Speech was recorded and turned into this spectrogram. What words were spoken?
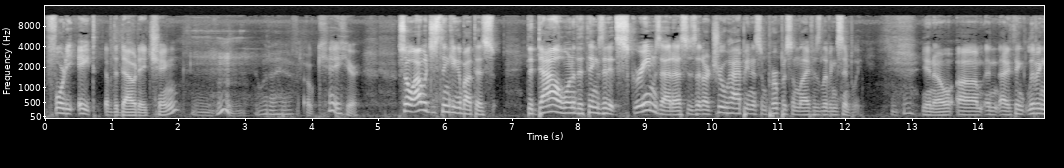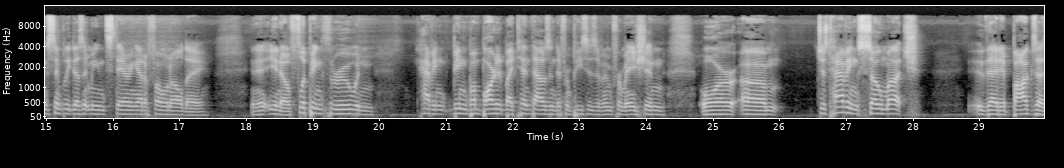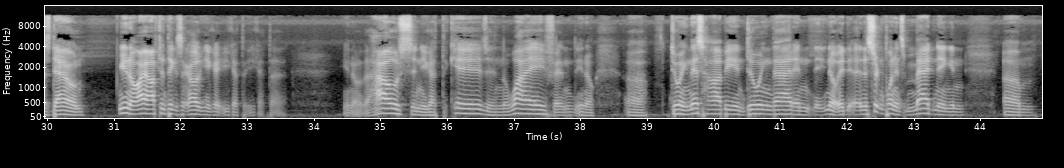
forty-eight of the Tao Te Ching. Mm-hmm. What do I have? Okay, here. So I was just thinking about this. The Tao, one of the things that it screams at us is that our true happiness and purpose in life is living simply. You know, um, and I think living simply doesn't mean staring at a phone all day, and it, you know, flipping through and having being bombarded by ten thousand different pieces of information, or um, just having so much that it bogs us down. You know, I often think it's like, oh, you got you got the you got the you know the house and you got the kids and the wife and you know uh, doing this hobby and doing that and you know at, at a certain point it's maddening and um,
